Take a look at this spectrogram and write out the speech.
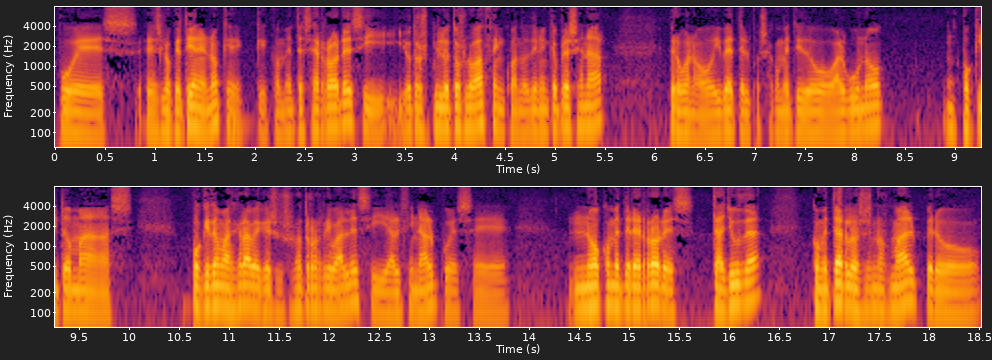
pues es lo que tiene, ¿no? Que, que cometes errores y, otros pilotos lo hacen cuando tienen que presionar, pero bueno, hoy Vettel pues ha cometido alguno un poquito más un poquito más grave que sus otros rivales y al final pues eh, no cometer errores te ayuda, cometerlos es normal, pero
